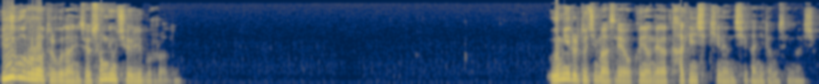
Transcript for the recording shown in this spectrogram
일부러라도 들고 다니세요. 성경책 일부러라도. 의미를 두지 마세요. 그냥 내가 각인시키는 시간이라고 생각하시고.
